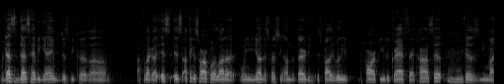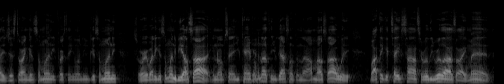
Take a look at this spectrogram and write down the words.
But that's that's heavy game just because um I feel like it's it's I think it's hard for a lot of when you're young, especially under thirty. It's probably really hard for you to grasp that concept Mm-hmm. because you might have just started getting some money. First thing you want to do, get some money. So everybody get some money. Be outside. You know what I'm saying? You came from nothing. You got something now. I'm outside with it. But I think it takes time to really realize, like, man,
